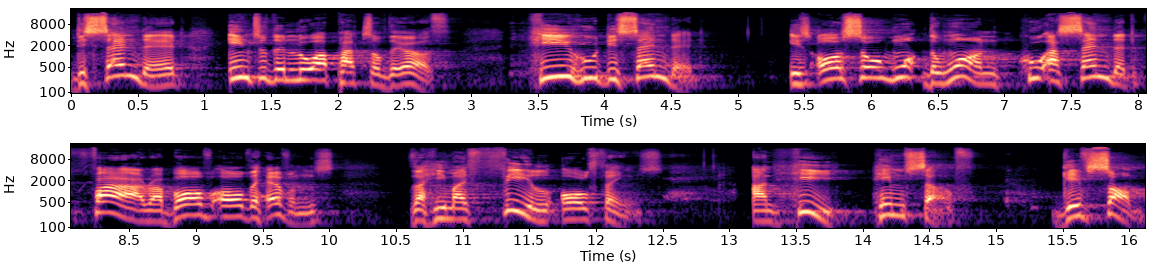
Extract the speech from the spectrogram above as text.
descended into the lower parts of the earth. He who descended is also the one who ascended far above all the heavens that he might fill all things. And he himself gave some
